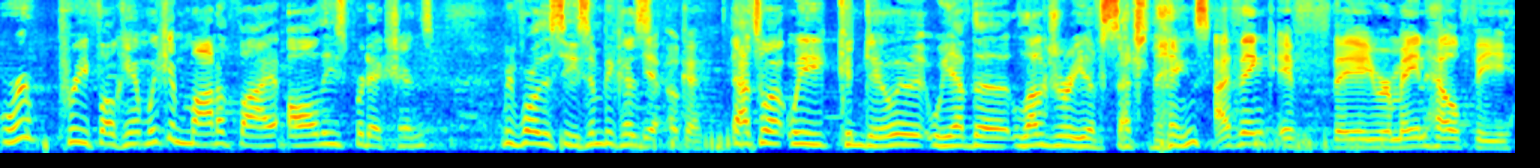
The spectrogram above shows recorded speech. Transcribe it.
we're pre-fall camp. We can modify all these predictions before the season because Yeah, okay. that's what we can do. We have the luxury of such things. I think if they remain healthy,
